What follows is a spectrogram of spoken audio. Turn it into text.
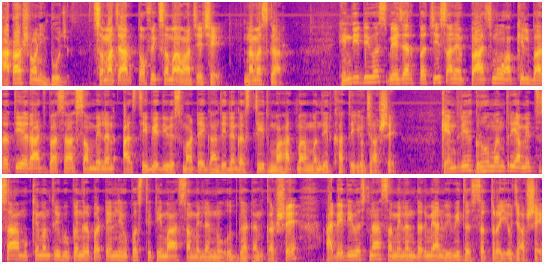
આકાશવાણી ભુજ. સમાચાર તોફિક સમા વાંચે છે. નમસ્કાર. હિન્દી દિવસ બે હજાર પચીસ અને પાંચમું અખિલ ભારતીય રાજભાષા સંમેલન આજથી બે દિવસ માટે ગાંધીનગર સ્થિત મહાત્મા મંદિર ખાતે યોજાશે. કેન્દ્રીય ગૃહમંત્રી અમિત શાહ, મુખ્યમંત્રી ભૂપેન્દ્ર પટેલની ઉપસ્થિતિમાં સંમેલનનું ઉદ્ઘાટન કરશે. આ બે દિવસના સંમેલન દરમિયાન વિવિધ સત્ર યોજાશે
